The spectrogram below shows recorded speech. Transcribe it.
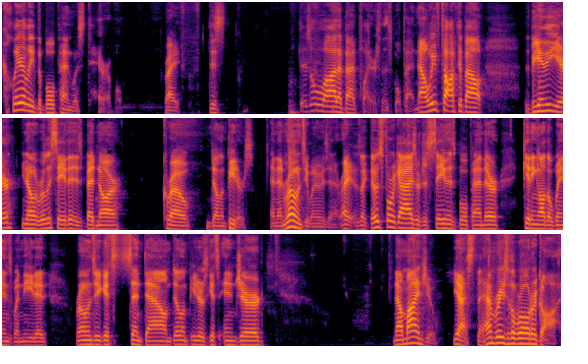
clearly the bullpen was terrible, right? This there's a lot of bad players in this bullpen. Now we've talked about the beginning of the year, you know, what really saved it is Bednar, Crowe, Dylan Peters, and then Roansy when he was in it, right? It was like those four guys are just saving this bullpen. They're getting all the wins when needed. Roansy gets sent down. Dylan Peters gets injured. Now, mind you, yes, the Hembrees of the world are gone,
